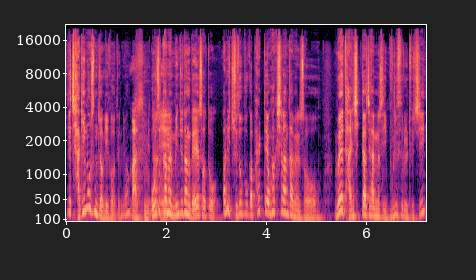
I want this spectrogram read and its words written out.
이게 자기 모순적이거든요. 맞습니다. 오죽하면 예. 민주당 내에서도 아니 지도부가 8대 0 확신한다면서 왜 단식까지 하면서 이 무리수를 두지?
